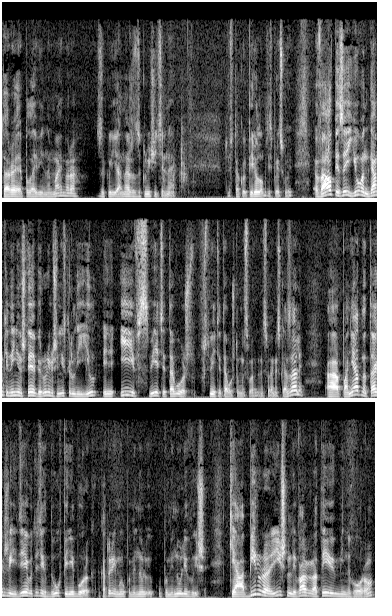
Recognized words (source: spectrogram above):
Вторая половина Маймера, она же заключительная. То есть такой перелом здесь происходит. В Алпезе Юван Гамкин Инин Штея Берурим Шинискр Лиил. И в свете того, в свете того, что мы с вами, с вами сказали, а, понятна также идея вот этих двух переборок, которые мы упомянули, упомянули выше. Киабирура Ришн Ливар Ратею Мингоро.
